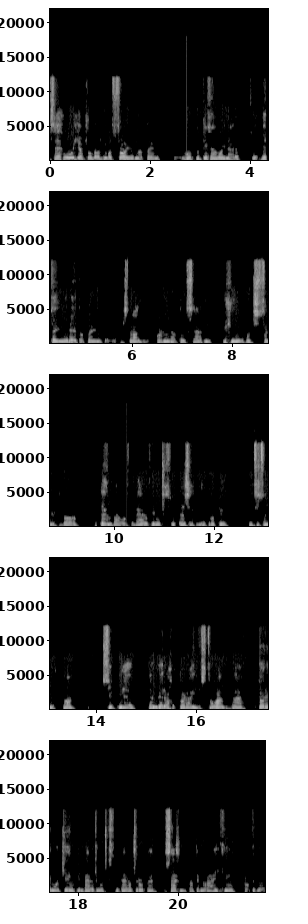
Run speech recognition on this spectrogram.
Сайхан үйл явдал олон болсон. Ер нь одоо энэ хүүхдүүдийнхээ воинаар ятаг ирээд одоо энэ Австрали орны одоо сайхан ихийн болж сонирхлоо. Тэм байгуулт байгалийн зөвхөн сайхан зөвлөдөө үзэж сонирхлоо. Сидней, Канбера хотоор аялж зугаалда Викторийн мужийн тийм байгалийн үзэсгэлэнтэй газруудаар сайхан тэр нэг аялын тогтмол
